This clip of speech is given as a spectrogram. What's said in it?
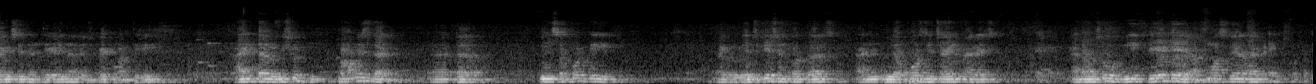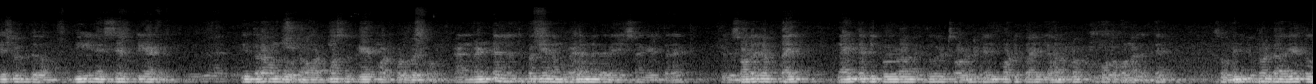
ರೈಟ್ಸ್ ಇದೆ ಅಂತ ಹೇಳಿ ನಾವು ಎಜುಕೇಟ್ ಮಾಡ್ತೀವಿ and we should promise that we support the education for girls and we oppose the child marriage and also we create a atmosphere that they should be in a safety and ಈ ಥರ ಒಂದು ನಾವು ಅಟ್ಮಾಸ್ಫಿಯರ್ ಕ್ರಿಯೇಟ್ ಮಾಡಿಕೊಡ್ಬೇಕು. ಆ್ಯಂಡ್ ಮೆಂಟಲ್ ಹೆಲ್ತ್ ಬಗ್ಗೆ ನಮ್ಮ ಮೇಡಮ್ ಇದ್ದಾರೆ ಚೆನ್ನಾಗಿ ಹೇಳ್ತಾರೆ. Shortage of time nine thirty programme ಇತ್ತು it's already ten forty five eleven o'clock ಫೋಟೋಫೋನ್ ಆಗುತ್ತೆ. So many people are to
